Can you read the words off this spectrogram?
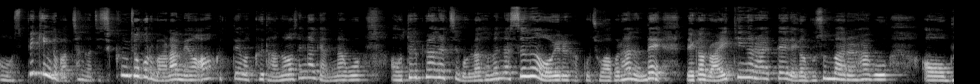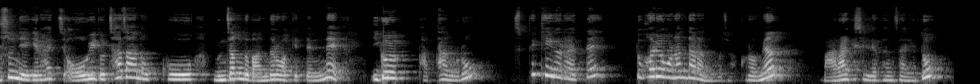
어, 스피킹도 마찬가지. 즉흥적으로 말하면, 아, 그때 막 그 단어가 생각이 안 나고, 아, 어떻게 표현할지 몰라서 맨날 쓰는 어휘를 갖고 조합을 하는데, 내가 라이팅을 할 때 내가 무슨 말을 하고, 어, 무슨 얘기를 할지 어휘도 찾아놓고, 문장도 만들어 왔기 때문에, 이걸 바탕으로 스피킹을 할 때 또 활용을 한다는 거죠. 그러면 말하기 실력 향상에도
